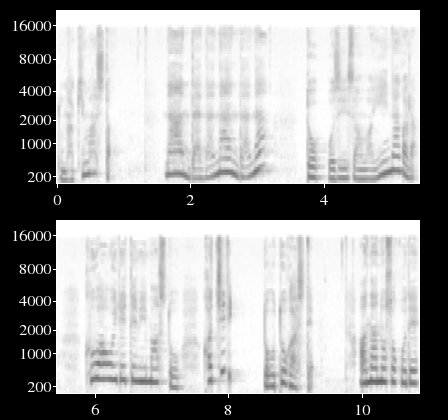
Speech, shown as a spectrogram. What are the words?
と泣きました「なんだななんだな」とおじいさんは言いながらくわを入れてみますとカチリと音がして穴の底で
